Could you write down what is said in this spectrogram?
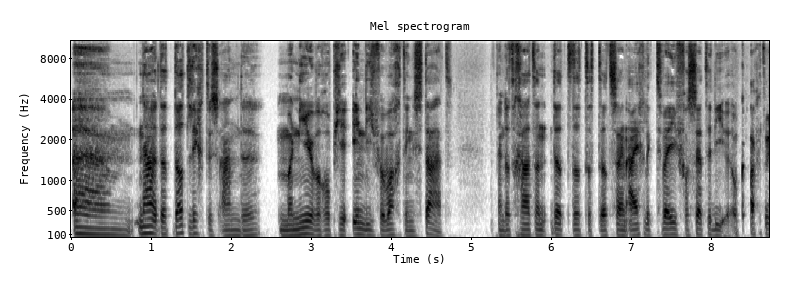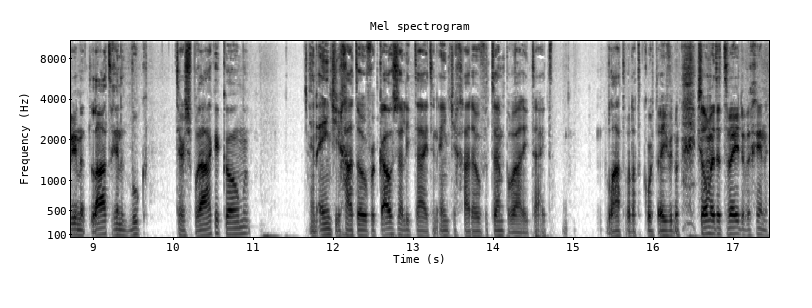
Um, nou, dat, dat ligt dus aan de manier waarop je in die verwachting staat. En dat, gaat dan, dat, dat, dat, dat zijn eigenlijk twee facetten die ook achter in het, later in het boek ter sprake komen. En eentje gaat over causaliteit en eentje gaat over temporaliteit. Laten we dat kort even doen. Ik zal met de tweede beginnen.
